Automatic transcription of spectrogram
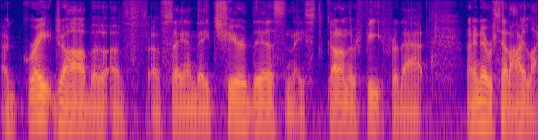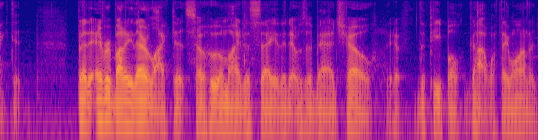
a great job of, of, of, saying they cheered this and they got on their feet for that. And I never said I liked it, but everybody there liked it. So who am I to say that it was a bad show if the people got what they wanted?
